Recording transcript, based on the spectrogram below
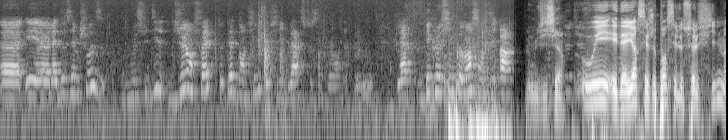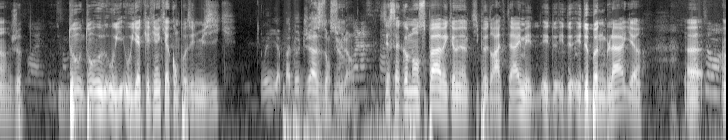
Euh, et euh, la deuxième chose, je me suis dit, Dieu, en fait, peut-être dans le film, c'est Philippe Glass, tout simplement. Là, dès que le film commence, on se dit, ah, Le musicien. Oui, et d'ailleurs, c'est, je pense, c'est le seul film je, Ouais, il me semble. dont- dont- où il y a quelqu'un qui a composé une musique. Oui, il n'y a pas de jazz dans celui-là. hein. Voilà, c'est ça. C'est-à-dire, ça commence pas avec un, un petit peu de ragtime et, et de, et de- et de bonnes blagues. Euh, Exactement. ouais,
